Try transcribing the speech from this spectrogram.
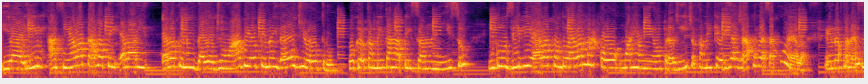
E aí, assim, ela tava, ela, ela tendo a ideia de um lado e eu tendo a ideia de outro. Porque eu também tava pensando nisso Inclusive, ela, quando ela marcou uma reunião pra gente, eu também queria já conversar com ela. Eu ainda falei assim,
